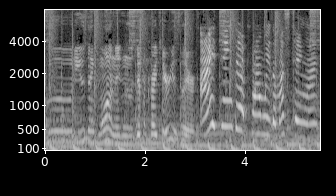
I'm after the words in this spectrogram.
who do you think won in the different criterias there? I think that probably the Mustang won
